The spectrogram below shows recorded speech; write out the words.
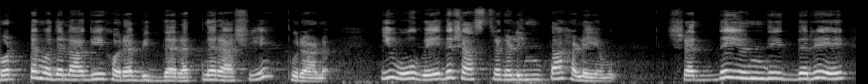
ಮೊಟ್ಟ ಮೊದಲಾಗಿ ಹೊರಬಿದ್ದ ರತ್ನರಾಶಿಯೇ ಪುರಾಣ. ಇವು ವೇದಶಾಸ್ತ್ರಗಳಿಂತ ಹಳೆಯವು. ಶ್ರದ್ಧೆಯೊಂದಿದ್ದರೆ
